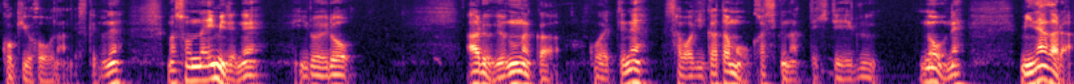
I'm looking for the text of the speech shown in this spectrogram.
呼吸法なんですけどね、まあ、そんな意味でねいろいろある世の中こうやってね騒ぎ方もおかしくなってきているのをね見ながら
